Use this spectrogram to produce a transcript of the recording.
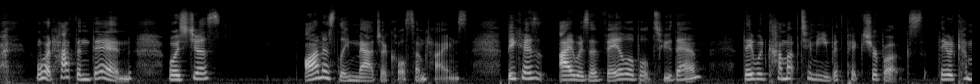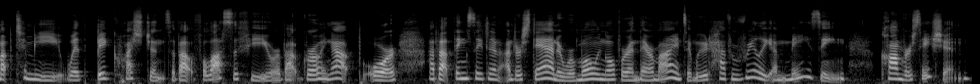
what happened then was just honestly magical sometimes because I was available to them they would come up to me with picture books. They would come up to me with big questions about philosophy or about growing up or about things they didn't understand or were mulling over in their minds. And we would have really amazing conversations.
